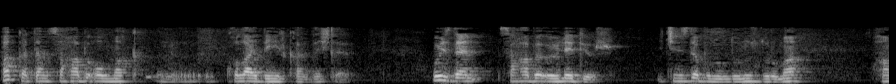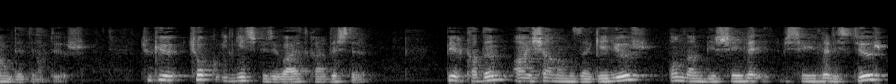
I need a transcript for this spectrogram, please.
Hakikaten sahabe olmak e, kolay değil kardeşlerim. O yüzden sahabe öyle diyor. İçinizde bulunduğunuz duruma hamd edin diyor. Çünkü çok ilginç bir rivayet kardeşlerim. Bir kadın Ayşe anamıza geliyor. Ondan bir şeyler, bir şeyler istiyor.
